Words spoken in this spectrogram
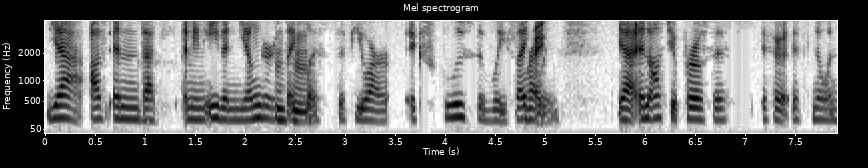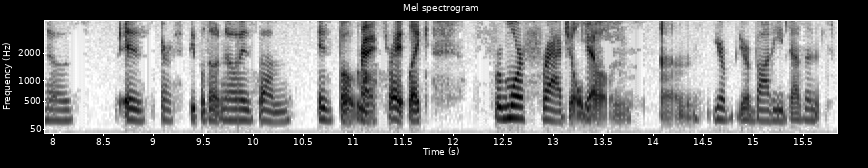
Yeah. And that's, I mean, even younger Mhm. cyclists, if you are exclusively cycling. Yeah. And osteoporosis, if, if no one knows, is, or if people don't know, is, um, is bone Right. loss, right? Like for more fragile Yes. bones, um, your, your body doesn't,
